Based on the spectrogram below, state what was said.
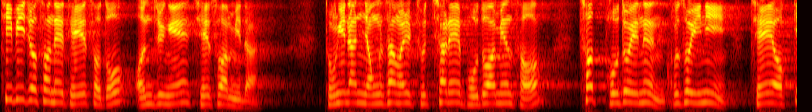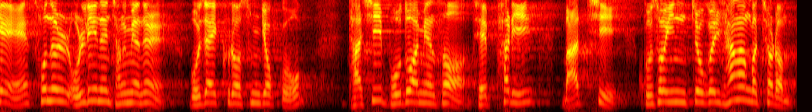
TV조선에 대해서도 언중에 제소합니다. 동일한 영상을 두 차례 보도하면서 첫 보도에는 고소인이 제 어깨에 손을 올리는 장면을 모자이크로 숨겼고 다시 보도하면서 제 팔이 마치 고소인 쪽을 향한 것처럼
